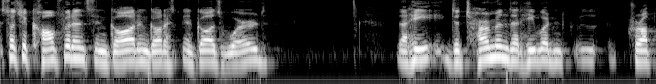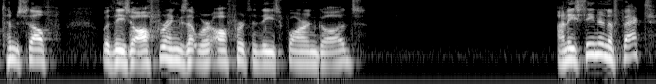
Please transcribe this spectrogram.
such a confidence in God and God, in God's word that he determined that he wouldn't corrupt himself with these offerings that were offered to these foreign gods. And he's seen an effect.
